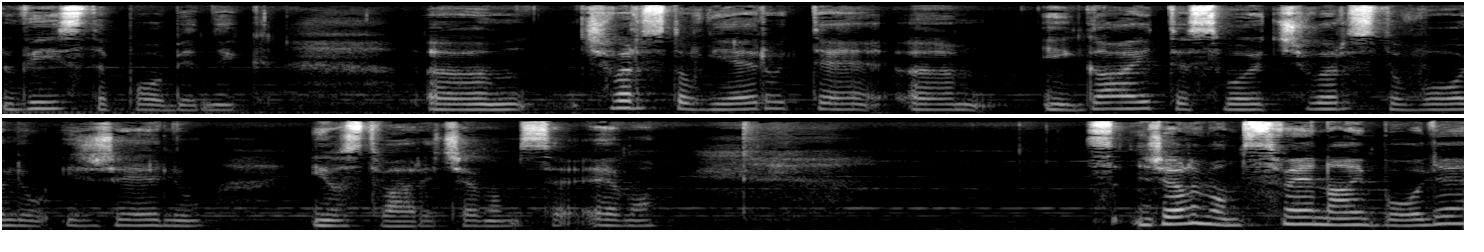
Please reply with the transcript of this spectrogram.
vi ste pobjednik. Čvrsto vjerujte i gajite svoju čvrstu volju i želju i ostvarit će vam se. Evo, želim vam sve najbolje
